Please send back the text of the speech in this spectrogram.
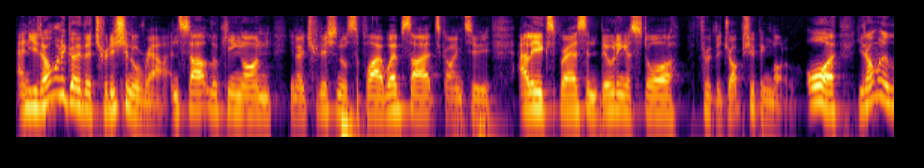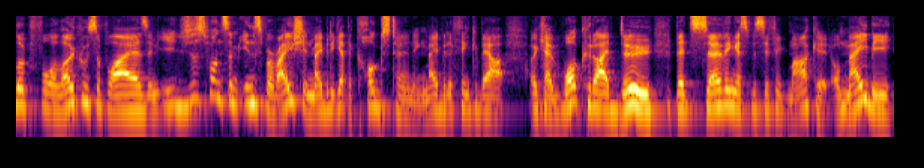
and you don't want to go the traditional route and start looking on, you know, traditional supplier websites, going to AliExpress and building a store through the dropshipping model. Or you don't want to look for local suppliers and you just want some inspiration, maybe to get the cogs turning, maybe to think about, okay, what could I do that's serving a specific market? Or maybe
